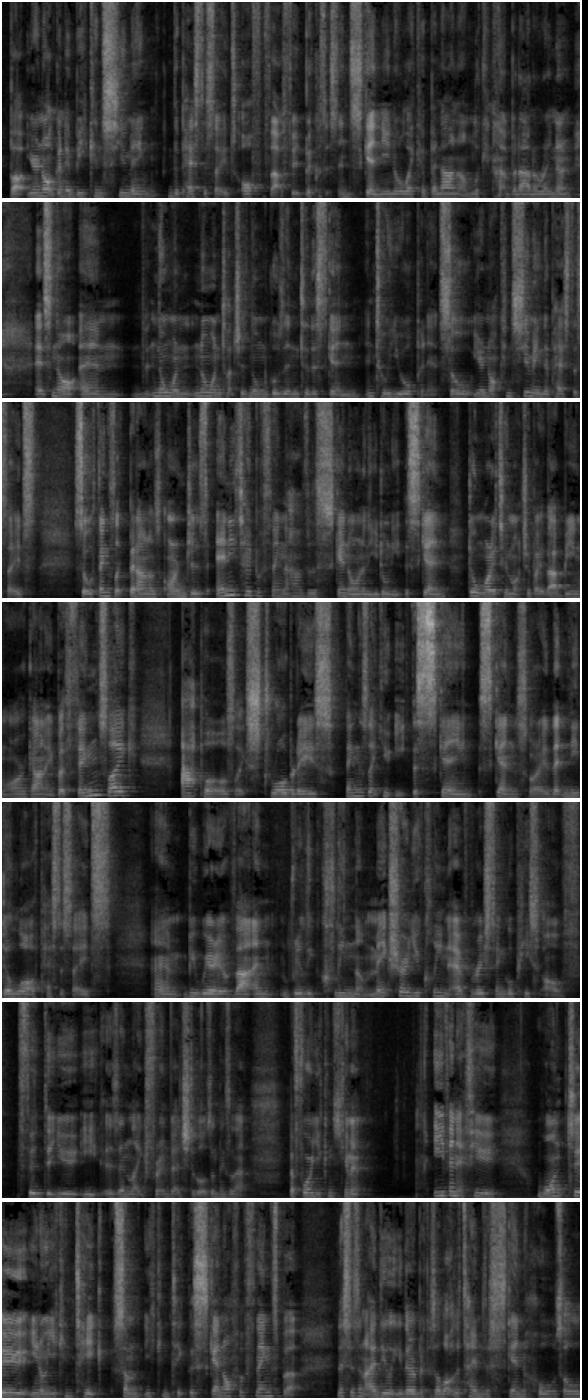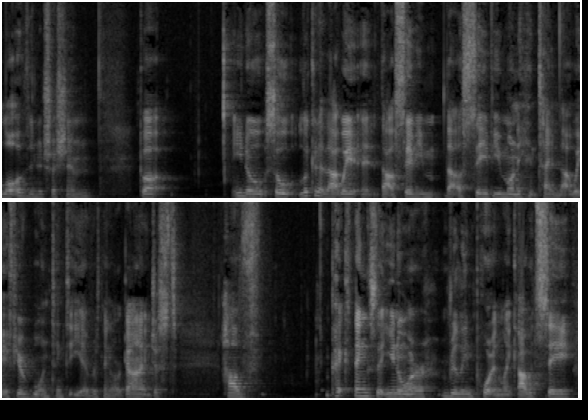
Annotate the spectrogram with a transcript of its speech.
but you're not going to be consuming the pesticides off of that food because it's in skin you know like a banana. I'm looking at a banana right now. It's not um, no one no one touches no one goes into the skin until you open it. So you're not consuming the pesticides. So things like bananas oranges any type of thing that has the skin on and you don't eat the skin don't worry too much about that being organic. But things like apples, like strawberries, things like you eat the skin, skin, sorry, that need a lot of pesticides. Um, be wary of that and really clean them. Make sure you clean every single piece of food that you eat is in like fruit and vegetables and things like that before you consume it. Even if you want to, you know, you can take some, you can take the skin off of things, but this isn't ideal either because a lot of the time the skin holds a lot of the nutrition. But you know, so look at it that way. That'll save you. That'll save you money and time that way. If you're wanting to eat everything organic, just have pick things that you know are really important. Like I would say,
